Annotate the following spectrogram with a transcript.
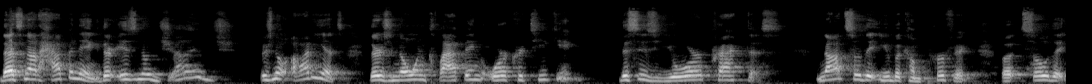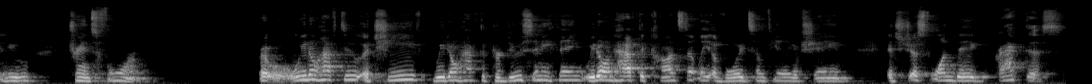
That's not happening. There is no judge. There's no audience. There's no one clapping or critiquing. This is your practice, not so that you become perfect, but so that you transform. We don't have to achieve. We don't have to produce anything. We don't have to constantly avoid some feeling of shame. It's just one big practice.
